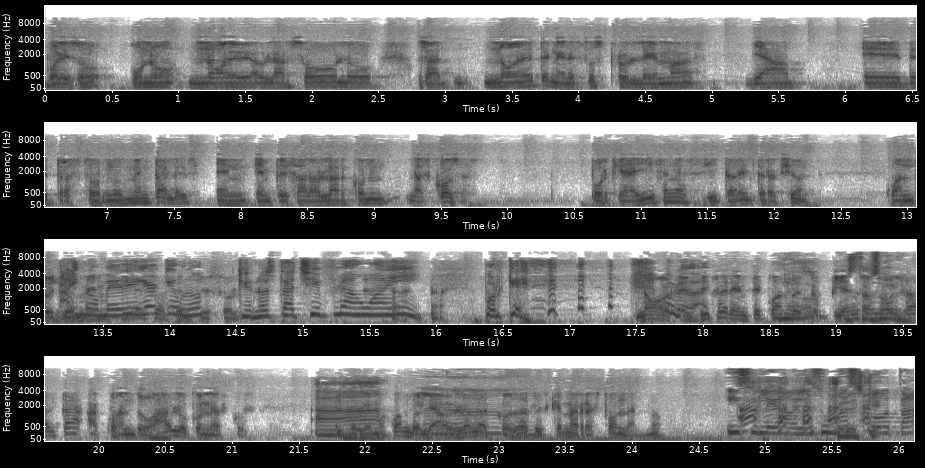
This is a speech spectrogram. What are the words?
Por eso uno no debe hablar solo, o sea, no debe tener estos problemas ya eh, de trastornos mentales en empezar a hablar con las cosas, porque ahí se necesita la interacción. Cuando yo Ay, no me diga que uno, que uno está chiflado ahí, porque... no, es diferente cuando yo pienso en voz alta a cuando hablo con las cosas. el ah. problema cuando le hablo las cosas es que me respondan, ¿no? Y si le habla a su mascota,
